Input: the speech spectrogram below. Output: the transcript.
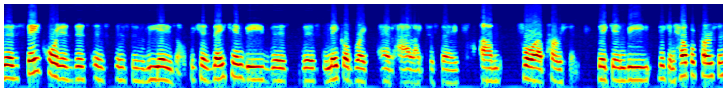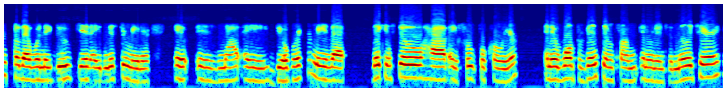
the state court is this is, is this liaison because they can be this this make or break, as I like to say, um, for a person. They can be they can help a person so that when they do get a misdemeanor, it is not a deal breaker, meaning that they can still have a fruitful career and it won't prevent them from entering into the military,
